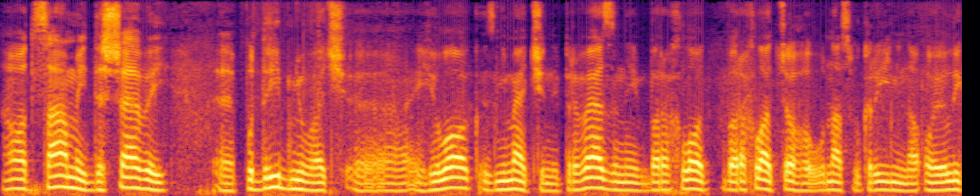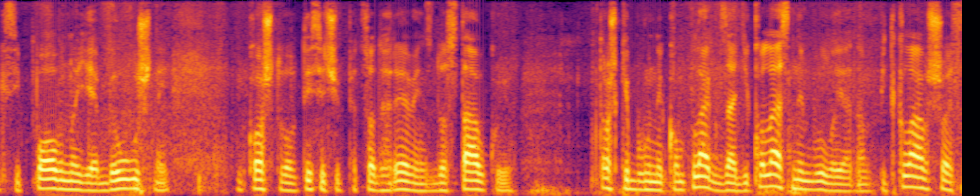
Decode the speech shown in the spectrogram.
А от самий дешевий е, подрібнювач е, гілок з Німеччини привезений. Барахло, барахла цього у нас в Україні на OLX повно є, беушний. Коштував 1500 гривень з доставкою. Трошки був не комплект, ззаді колес не було, я там підклав щось,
